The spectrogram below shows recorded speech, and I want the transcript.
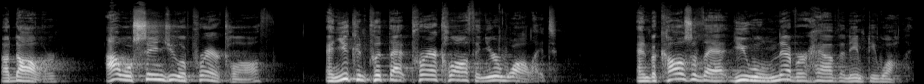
a dollar, I will send you a prayer cloth, and you can put that prayer cloth in your wallet. And because of that, you will never have an empty wallet.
